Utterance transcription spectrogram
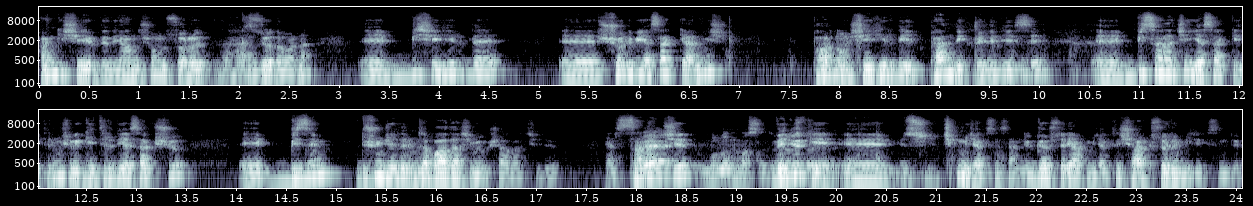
Hangi şehir dedi yanlış olmuş sonra Aha. kızıyor da bana. E, bir şehirde e, şöyle bir yasak gelmiş. Pardon şehir değil Pendik Belediyesi e, bir sanatçıya yasak getirmiş ve getirdiği yasak şu. e, bizim düşüncelerimize bağdaşmıyor bu sanatçı diyor. Yani sanatçı Ve bulunmasın ve, diyor ki e, çıkmayacaksın sen diyor. Gösteri yapmayacaksın. Şarkı söylemeyeceksin diyor.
